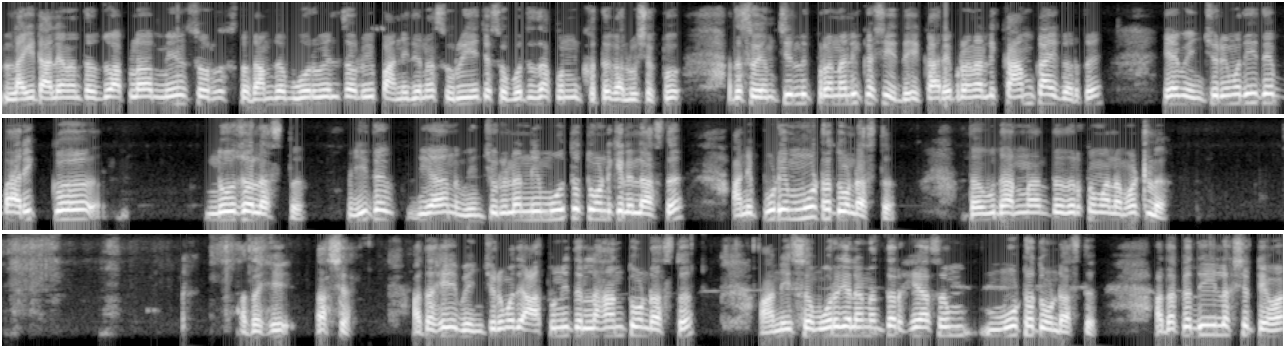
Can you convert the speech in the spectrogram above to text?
लाइट आल्यानंतर जो आपला मेन सोर्स असतो आमचा बोरवेल चालू आहे पाणी देणं सुरू आहे याच्यासोबतच आपण खतं घालू शकतो. आता स्वयंचलित प्रणाली कशी आहे? हे कार्यप्रणाली काम काय करतंय? या वेंचुरीमध्ये इथे बारीक नोझल असतं. म्हणजे इथं या वेंचुरीला निमूत तोंड केलेलं असतं आणि पुढे मोठं तोंड असतं. आता उदाहरणार्थ जर तुम्हाला म्हटलं आता हे अशा आता हे व्हेंचरमध्ये आतून इथं लहान तोंड असतं आणि समोर गेल्यानंतर हे असं मोठं तोंड असतं. आता कधी लक्षात ठेवा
